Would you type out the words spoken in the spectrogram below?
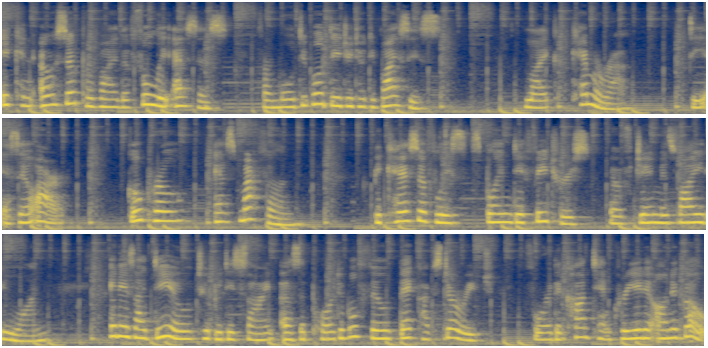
It can also provide the fully access for multiple digital devices like camera, DSLR, GoPro, and smartphone. Because of these splendid features of JMS 581, it is ideal to be designed as a portable field backup storage for the content created on the go.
